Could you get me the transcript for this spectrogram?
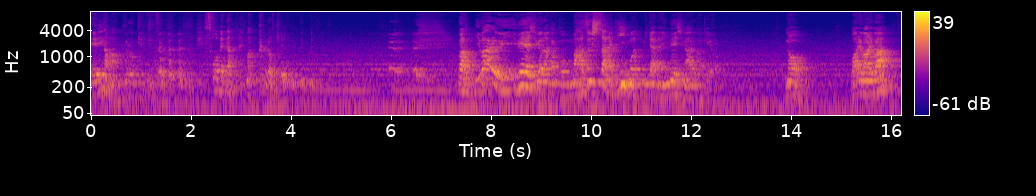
襟が真っ黒け袖が真っ黒け まあいわゆるイメージがなんかこう貧しさがいいもみたいなイメージがあるわけよ。No 我々は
